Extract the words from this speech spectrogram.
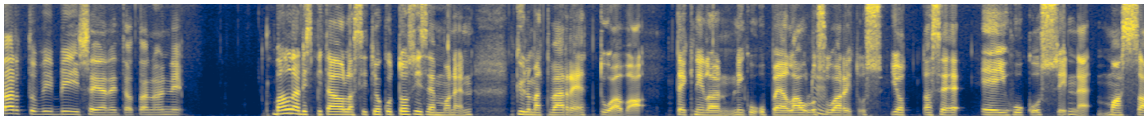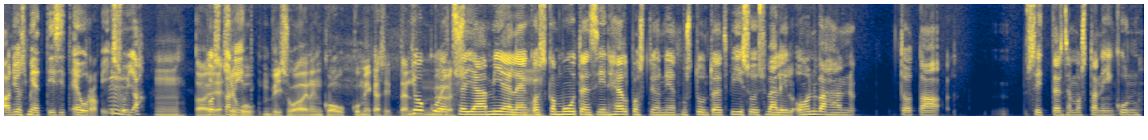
tarttuvia biisejä, niin, tota noin, niin Balladis pitää olla sitten joku tosi semmoinen kylmät väreet tuova teknillä niin kuin upea laulusuoritus, mm. jotta se ei huku sinne massaan, jos miettii sitten euroviisuja. Mm. Mm. Tai koska edes joku niitä, visuaalinen koukku, mikä sitten Joku, myös... että se jää mieleen, mm. koska muuten siinä helposti on niin, että musta tuntuu, että viisuis välillä on vähän tota, sitten semmoista niin kuin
